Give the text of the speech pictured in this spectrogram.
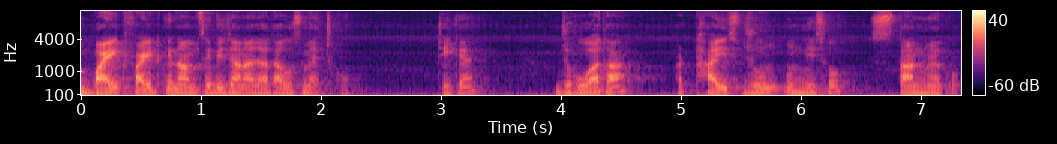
बाइट फाइट के नाम से भी जाना जाता उस मैच को। ठीक है? जो हुआ था 28 जून उन्नीस सौ सतानवे को।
